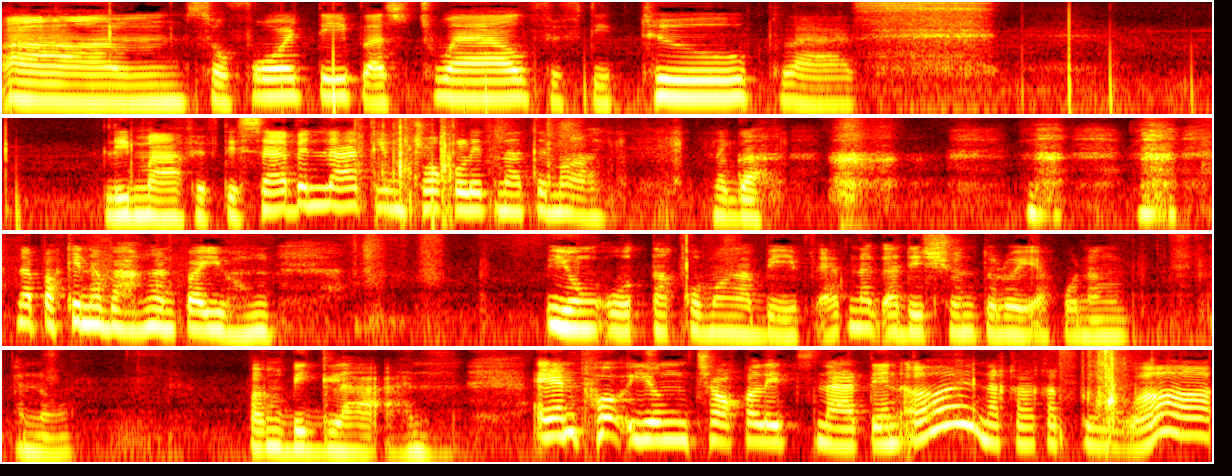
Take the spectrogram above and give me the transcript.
Um, so 40 plus 12, 52 plus 5, 57 lahat yung chocolate natin mga naga na, na, napakinabangan pa yung yung utak ko mga BFF. Nag-addition tuloy ako ng ano, pangbiglaan. Ayan po yung chocolates natin. Ay, nakakatuwa.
